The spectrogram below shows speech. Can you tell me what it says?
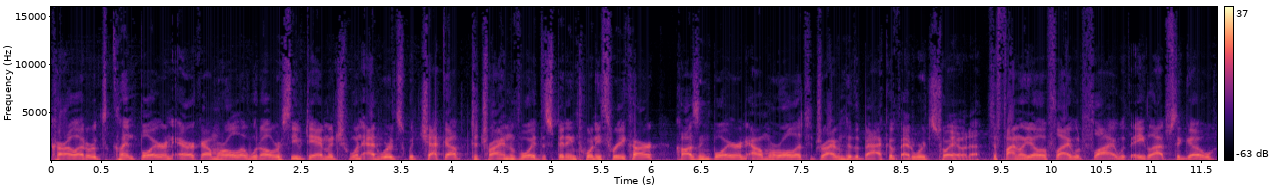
Carl Edwards, Clint Bowyer, and Aric Almirola would all receive damage when Edwards would check up to try and avoid the spinning 23 car, causing Bowyer and Almirola to drive into the back of Edwards' Toyota. The final yellow flag would fly with eight laps to go.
